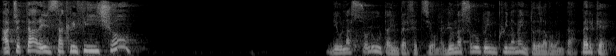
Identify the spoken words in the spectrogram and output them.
accettare il sacrificio di un'assoluta imperfezione, di un assoluto inquinamento della volontà. Perché?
